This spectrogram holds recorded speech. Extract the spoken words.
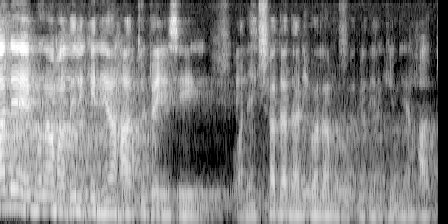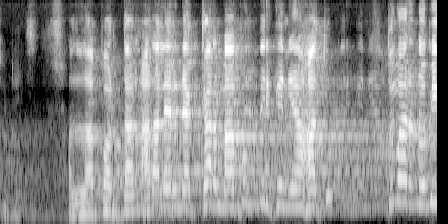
আলে আমাদেরকে নিয়ে হাত উঠেছি। অনেক সাদা দাড়িওয়ালা মুরব্বীদেরকে নিয়ে হাত উঠেছি। আল্লাহ পর্দার আড়ালের নেককার মা বোনদেরকে নিয়ে হাত উঠে তোমার নবী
